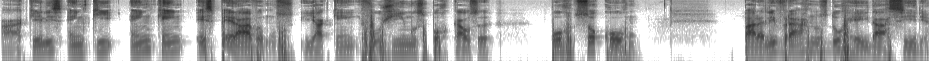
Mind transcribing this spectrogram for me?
aqueles em que em quem esperávamos e a quem fugimos por causa por socorro, para livrar-nos do rei da Assíria.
